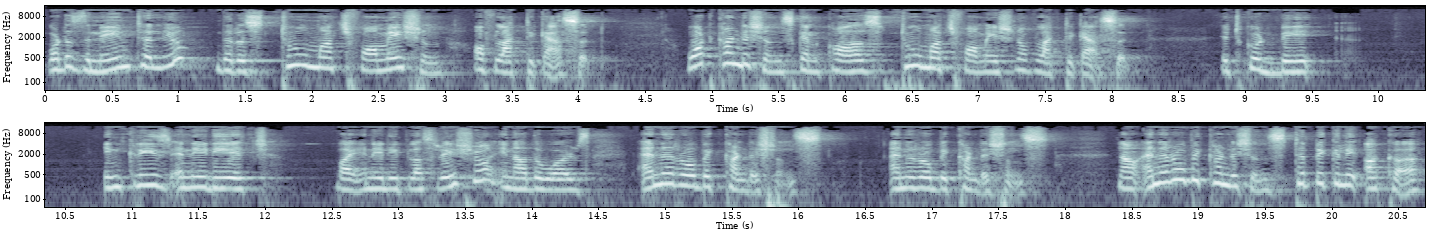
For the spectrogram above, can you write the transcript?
what does the name tell you? There is too much formation of lactic acid. What conditions can cause too much formation of lactic acid? It could be increased NADH by NAD plus ratio, in other words, anaerobic conditions. Anaerobic conditions. Now, anaerobic conditions typically occur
